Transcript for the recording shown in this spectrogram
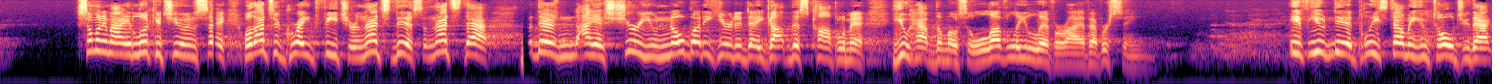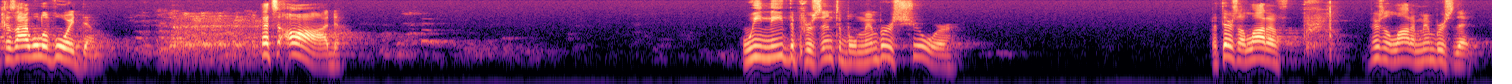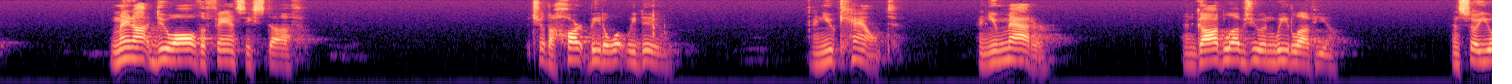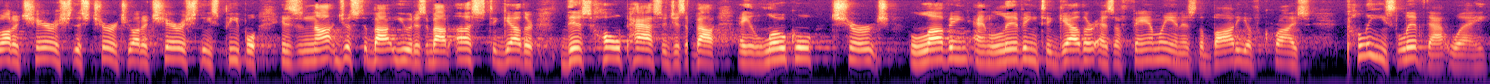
Somebody might look at you and say, Well, that's a great feature and that's this and that's that. But there's, I assure you, nobody here today got this compliment. You have the most lovely liver I have ever seen. If you did, please tell me who told you that because I will avoid them. That's odd. We need the presentable members, sure. But there's a lot of there's a lot of members that may not do all the fancy stuff. But you're the heartbeat of what we do. And you count. And you matter. And God loves you and we love you. And so you ought to cherish this church. You ought to cherish these people. It is not just about you. It is about us together. This whole passage is about a local church loving and living together as a family and as the body of Christ. Please live that way.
